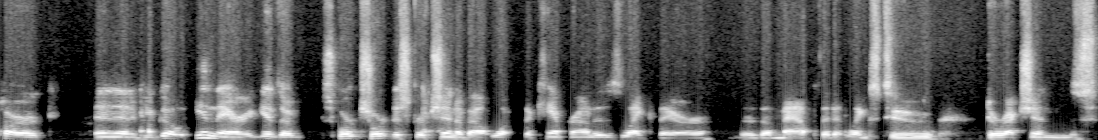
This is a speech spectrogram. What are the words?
Park. And then if you go in there, it gives a short, short description about what the campground is like there. There's a map that it links to, directions.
